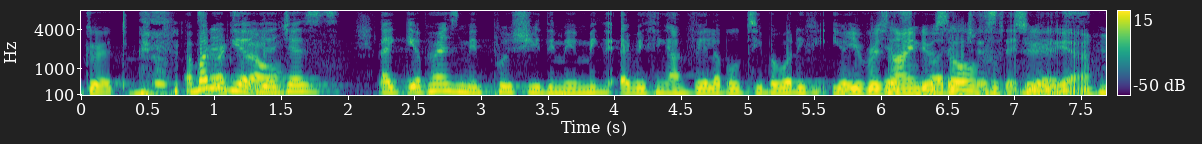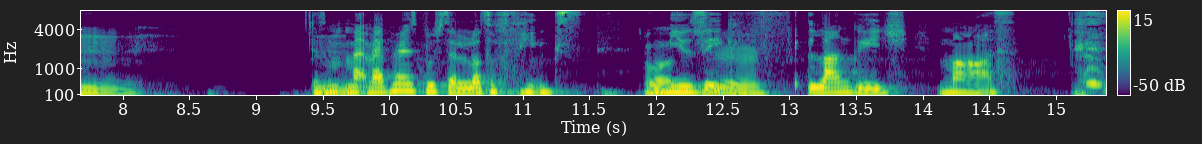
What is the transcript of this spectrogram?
good. But if you're, you're just like your parents may push you, they may make everything available to you. But what if you're You've resigned not yourself interested? to Yes. yeah. Hmm. 'Cause mm. my, my parents pushed a lot of things: Well, music, f- language, math.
